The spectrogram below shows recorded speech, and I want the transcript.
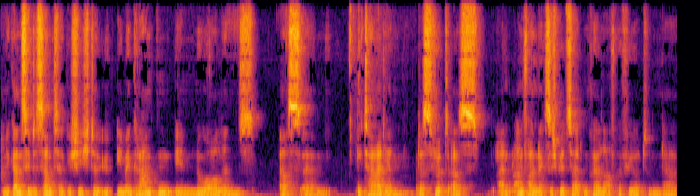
eine ganz interessante Geschichte über Immigranten in New Orleans aus ähm, Italien. Das wird als Anfang nächster Spielzeit in Köln aufgeführt. Und da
